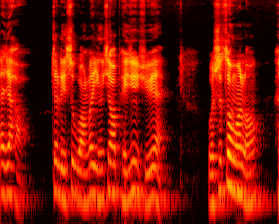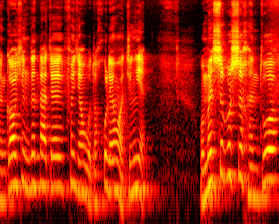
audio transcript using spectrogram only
大家好，这里是网络营销培训学院，我是宋文龙，很高兴跟大家分享我的互联网经验。我们是不是很多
